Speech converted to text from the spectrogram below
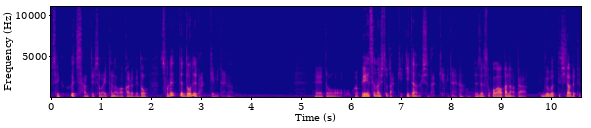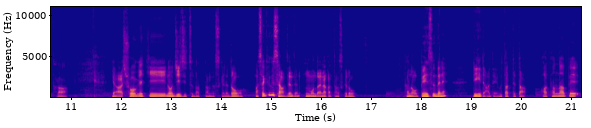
関口さんっていう人がいたのは分かるけど、それってどれだっけみたいな。えっ、ー、と、このベースの人だっけ？ギターの人だっけ？みたいな。で、そこが分かんなかったら、ググって調べてたら、いや、衝撃の事実だったんですけれど、まあ、関口さんは全然問題なかったんですけど、あの、ベースでね、リーダーで歌ってた渡辺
